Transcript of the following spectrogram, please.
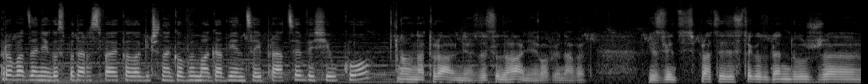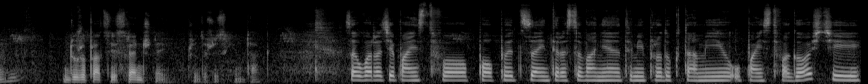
Prowadzenie gospodarstwa ekologicznego wymaga więcej pracy, wysiłku. No naturalnie, zdecydowanie powiem nawet. Jest więcej pracy z tego względu, że dużo pracy jest ręcznej przede wszystkim, tak? Zauważacie Państwo popyt, zainteresowanie tymi produktami u Państwa gości,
